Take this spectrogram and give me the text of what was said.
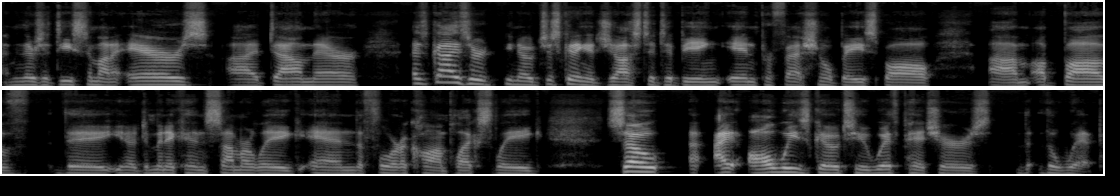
I mean, there's a decent amount of errors uh, down there as guys are, you know, just getting adjusted to being in professional baseball um, above the, you know, Dominican Summer League and the Florida Complex League. So I always go to with pitchers the, the whip,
